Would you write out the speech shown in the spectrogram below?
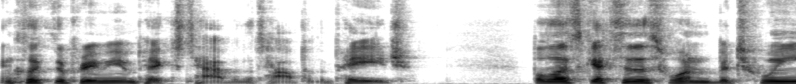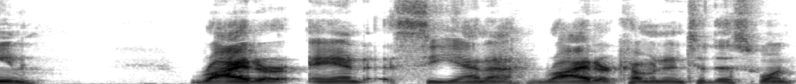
and click the Premium Picks tab at the top of the page. But let's get to this one between Rider and Siena. Rider coming into this one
